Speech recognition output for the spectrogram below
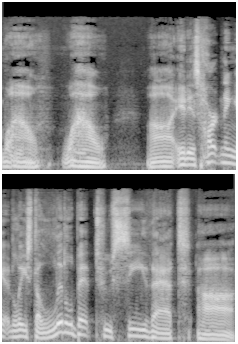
Wow. Wow. Uh, it is heartening at least a little bit to see that uh,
